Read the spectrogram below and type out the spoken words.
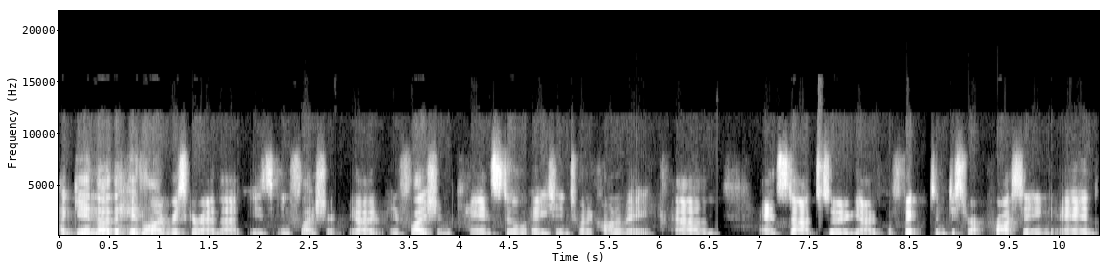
Again, though, the headline risk around that is inflation. You know, inflation can still eat into an economy um, and start to you know affect and disrupt pricing. And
